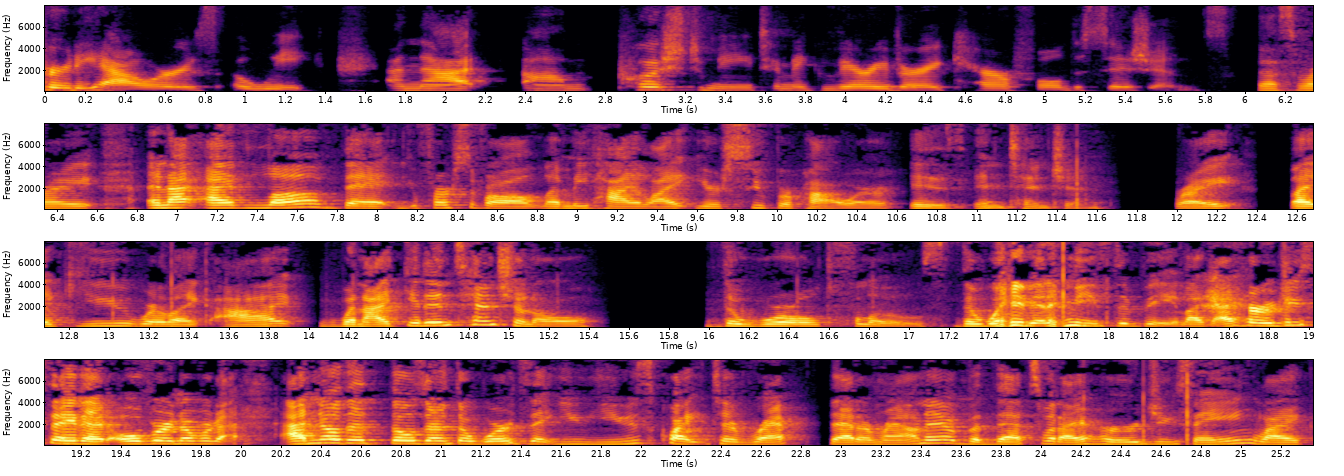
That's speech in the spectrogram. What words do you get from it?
30 hours a week. And that um, pushed me to make very, very careful decisions. That's right. And I, I love that, first of all, let me highlight your superpower is intention, right? Like you were like, I, when I get intentional, the world flows the way that it needs to be. Like I heard you say that over and over. I know that those aren't the words that you use quite to wrap that around it, but that's what I heard you saying. Like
